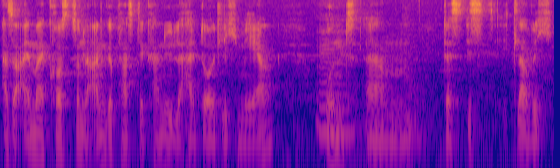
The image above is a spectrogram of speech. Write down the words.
also einmal kostet so eine angepasste Kanüle halt deutlich mehr mm. und ähm, das ist, glaube ich,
